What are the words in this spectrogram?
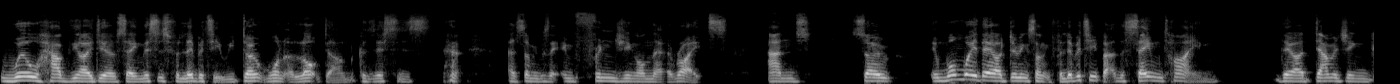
will have the idea of saying this is for liberty. We don't want a lockdown because this is, as some people say, infringing on their rights. And so, in one way, they are doing something for liberty, but at the same time, they are damaging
